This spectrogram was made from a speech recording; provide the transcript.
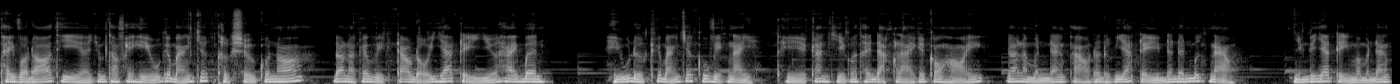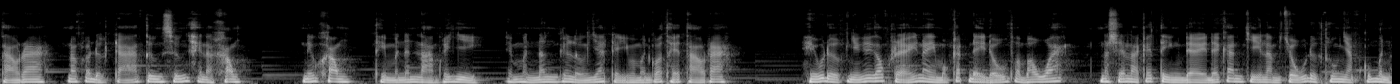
thay vào đó thì à, chúng ta phải hiểu cái bản chất thực sự của nó. Đó là cái việc trao đổi giá trị giữa hai bên. Hiểu được cái bản chất của việc này thì các anh chị có thể đặt lại cái câu hỏi, đó là mình đang tạo ra được giá trị đến đến mức nào? Những cái giá trị mà mình đang tạo ra, nó có được trả tương xứng hay là không? Nếu không thì mình nên làm cái gì để mình nâng cái lượng giá trị mà mình có thể tạo ra? Hiểu được những cái gốc rễ này một cách đầy đủ và bao quát, nó sẽ là cái tiền đề để các anh chị làm chủ được thu nhập của mình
